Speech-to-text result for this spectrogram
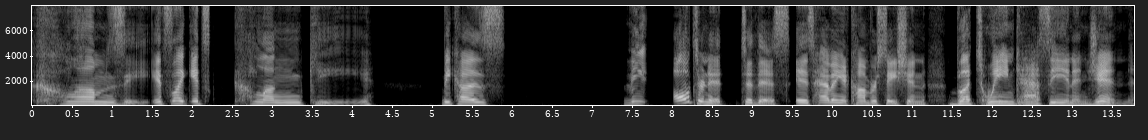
clumsy. It's like it's clunky because the alternate to this is having a conversation between Cassian and Jyn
